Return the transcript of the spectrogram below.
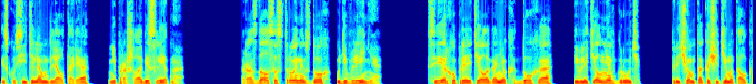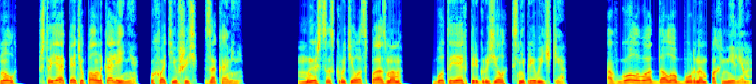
искусителем для алтаря не прошла бесследно. Раздался стройный вздох удивления. Сверху прилетел огонек духа и влетел мне в грудь, причем так ощутимо толкнул, что я опять упал на колени, ухватившись за камень. Мышцы скрутило спазмом, будто я их перегрузил с непривычки, а в голову отдало бурным похмельем.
